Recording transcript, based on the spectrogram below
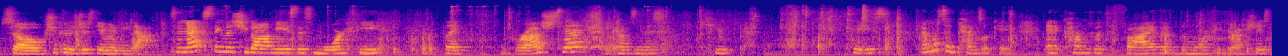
So she could have just given me that. So the next thing that she got me is this Morphe like brush set. It comes in this cute case. I almost said pencil case. And it comes with five of the Morphe brushes.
